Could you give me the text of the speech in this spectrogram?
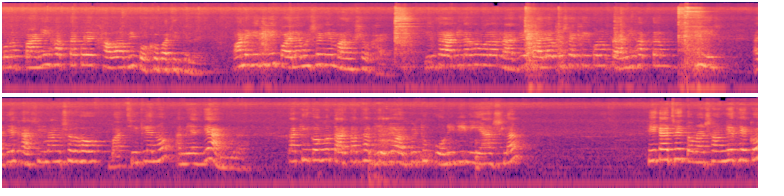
কোনো পানি হত্যা করে খাওয়া আমি পক্ষপাতিতে নই অনেকে দিকে পয়লা বৈশাখে মাংস খায়। কিন্তু আমি তখন বললাম, না যে পয়লা বৈশাখে কোনো প্রাণী হত্যা জিনিস আজকে খাসি মাংস হোক বা চিকেন হোক, আমি আজকে আনব না। তা কী করব? তার কথা ভেবে অল্প একটু পনিরই নিয়ে আসলাম। ঠিক আছে, তোমরা সঙ্গে থেকো।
